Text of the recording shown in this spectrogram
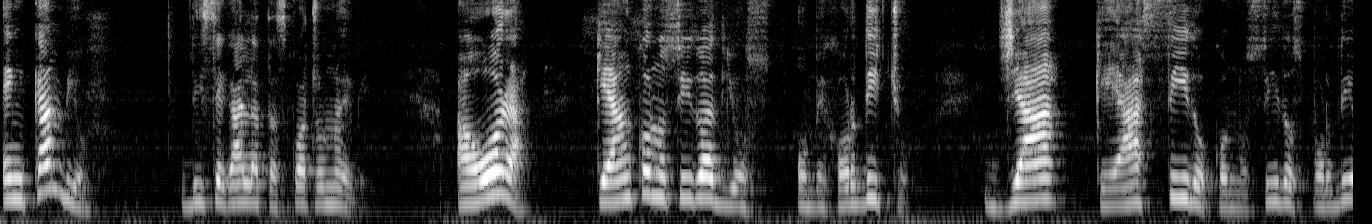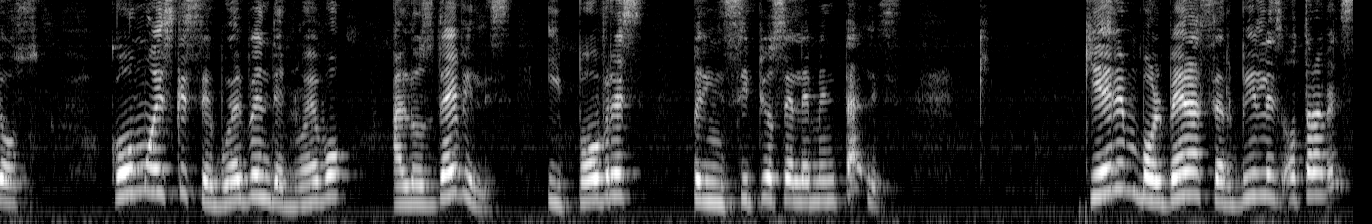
En cambio, dice Gálatas 4:9, ahora que han conocido a Dios, o mejor dicho, ya que ha sido conocidos por Dios, ¿cómo es que se vuelven de nuevo a los débiles y pobres principios elementales? ¿Quieren volver a servirles otra vez?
